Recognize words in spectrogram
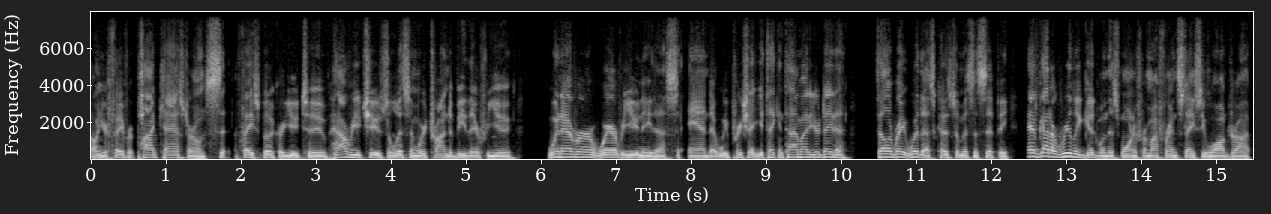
on your favorite podcast or on Facebook or YouTube. However, you choose to listen, we're trying to be there for you whenever, wherever you need us. And uh, we appreciate you taking time out of your day to celebrate with us, coastal Mississippi. I've got a really good one this morning from my friend Stacy Waldrop.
